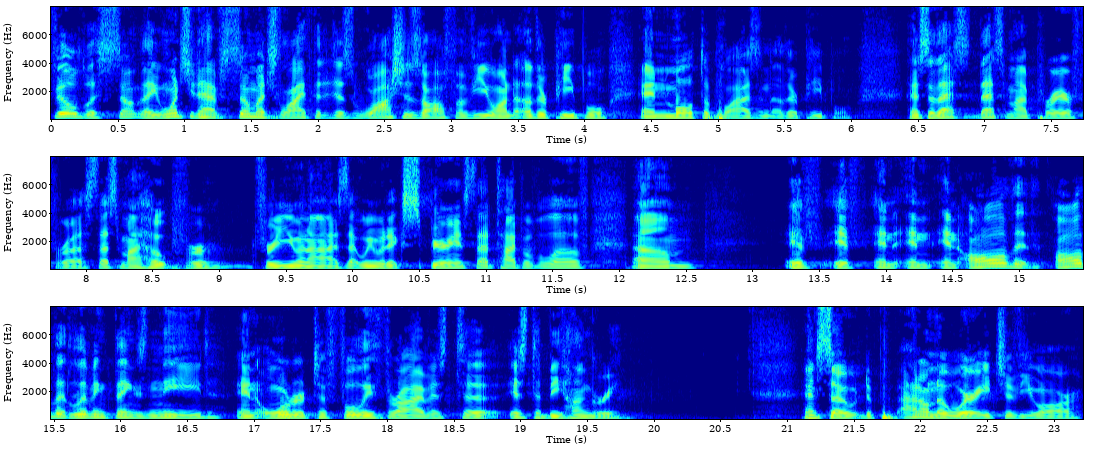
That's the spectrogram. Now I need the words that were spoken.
filled with so, they want you to have so much life that it just washes off of you onto other people and multiplies into other people. And so that's that's my prayer for us. That's my hope for for you and I is that we would experience that type of love. Um, if if and, and and all that all that living things need in order to fully thrive is to is to be hungry. And so I don't know where each of you are,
